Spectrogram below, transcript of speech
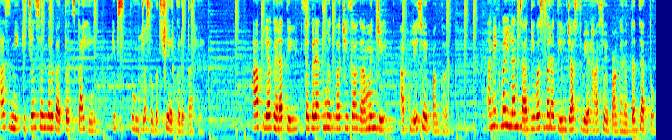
आज मी किचन संदर्भातच काही टिप्स तुमच्यासोबत शेअर करत आहे. आपल्या घरातील सगळ्यात महत्त्वाची जागा म्हणजे आपले स्वयंपाकघर. अनेक महिलांचा दिवसभरातील जास्त वेळ हा स्वयंपाकघरातच जातो.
